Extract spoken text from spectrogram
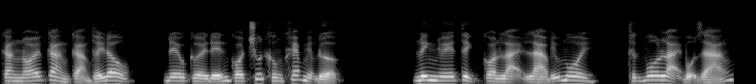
Càng nói càng cảm thấy đâu, đều cười đến có chút không khép miệng được. Ninh Nguyễn Tịch còn lại là bĩu môi, thực vô lại bộ dáng,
